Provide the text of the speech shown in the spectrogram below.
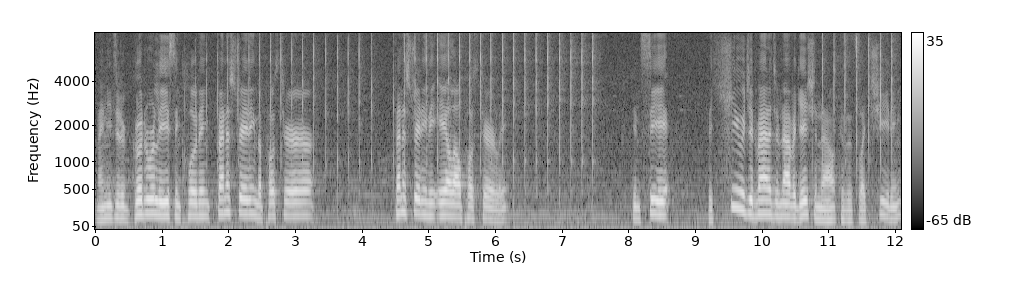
And I need to do good release, including fenestrating the posterior, fenestrating the ALL posteriorly. You can see the huge advantage of navigation now because it's like cheating.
